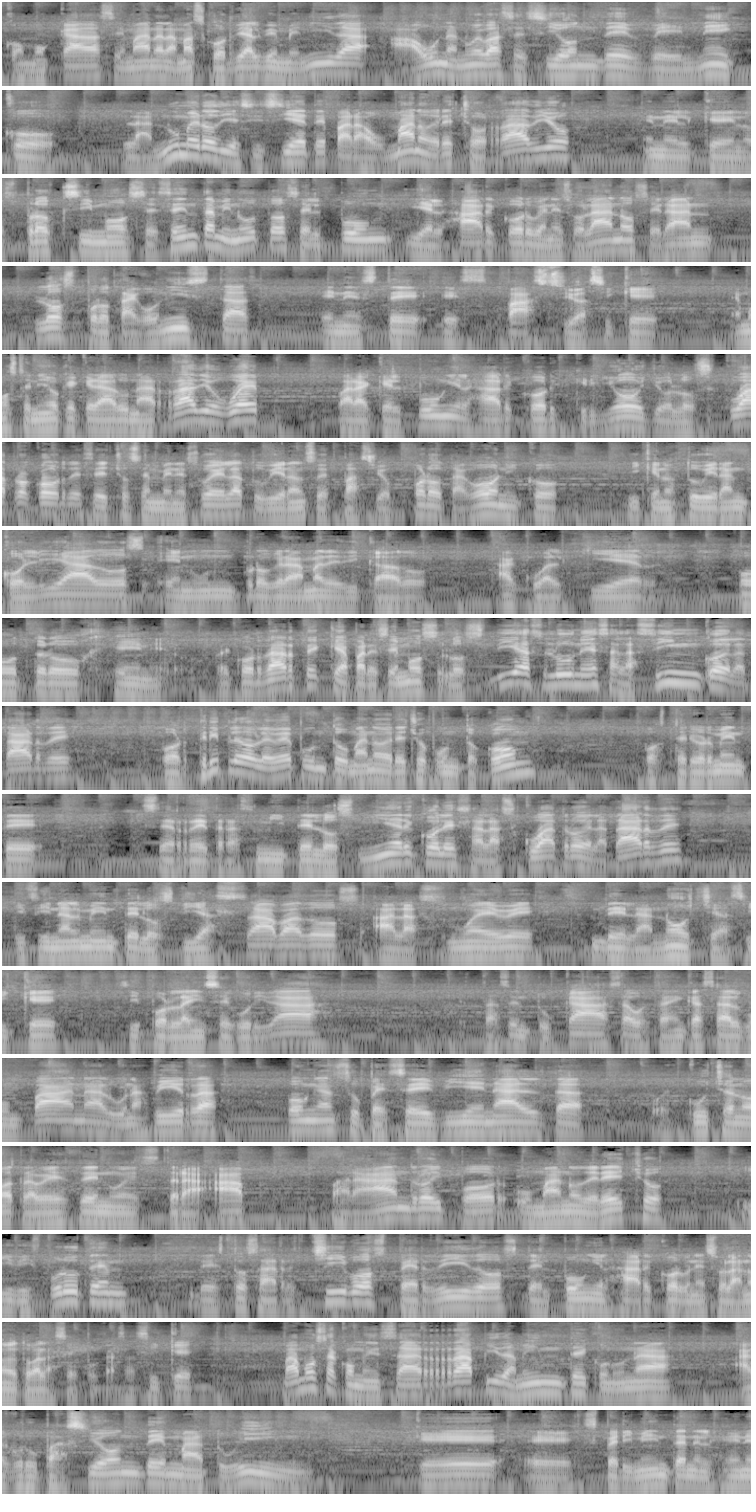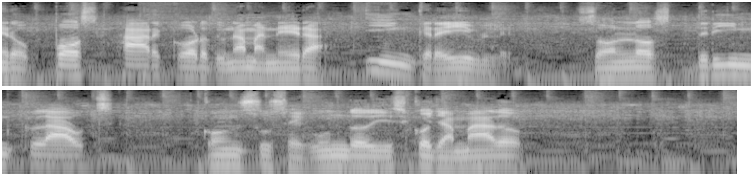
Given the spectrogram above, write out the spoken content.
como cada semana, la más cordial bienvenida a una nueva sesión de Beneco, la número 17 para Humano Derecho Radio, en el que en los próximos 60 minutos el punk y el hardcore venezolano serán los protagonistas en este espacio. Así que hemos tenido que crear una radio web para que el punk y el hardcore criollo, los cuatro acordes hechos en Venezuela, tuvieran su espacio protagónico y que no estuvieran coleados en un programa dedicado a cualquier otro género. Recordarte que aparecemos los días lunes a las 5 de la tarde por www.humanoderecho.com. Posteriormente se retransmite los miércoles a las 4 de la tarde y finalmente los días sábados a las 9 de la noche. Así que si por la inseguridad estás en tu casa o estás en casa de algún pana, algunas birras, pongan su PC bien alta o a través de nuestra app para Android por Humano Derecho y disfruten de estos archivos perdidos del punk y el hardcore venezolano de todas las épocas. Así que vamos a comenzar rápidamente con una agrupación de Maturín que eh, experimenta en el género post-hardcore de una manera increíble. Son los Dream Clouds con su segundo disco llamado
